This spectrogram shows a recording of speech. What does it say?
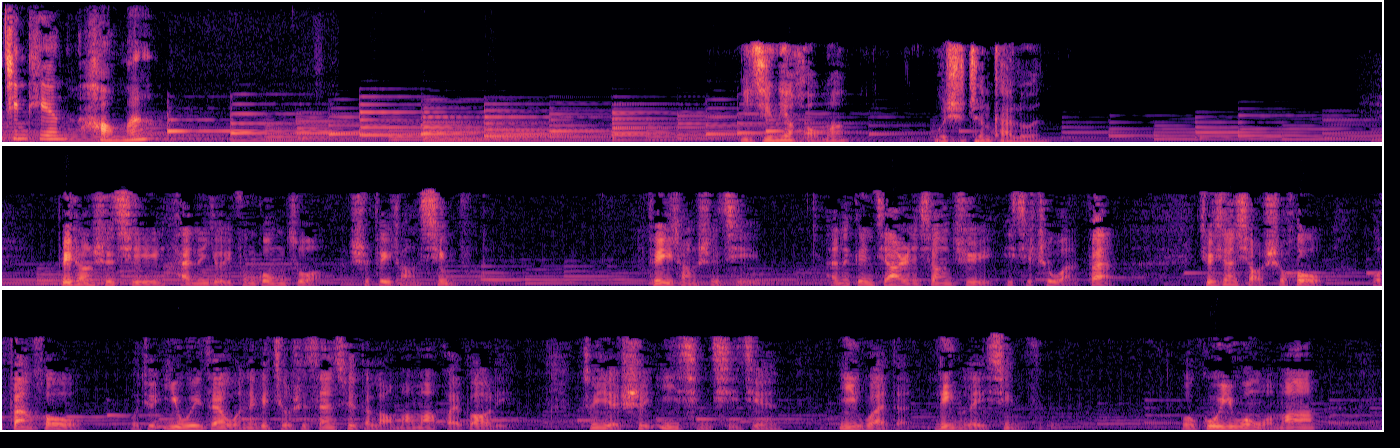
今天好吗？你今天好吗？我是陈凯伦。非常时期还能有一份工作是非常幸福的。非常时期还能跟家人相聚一起吃晚饭，就像小时候我饭后我就依偎在我那个九十三岁的老妈妈怀抱里，这也是疫情期间意外的另类幸福。我故意问我妈：“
